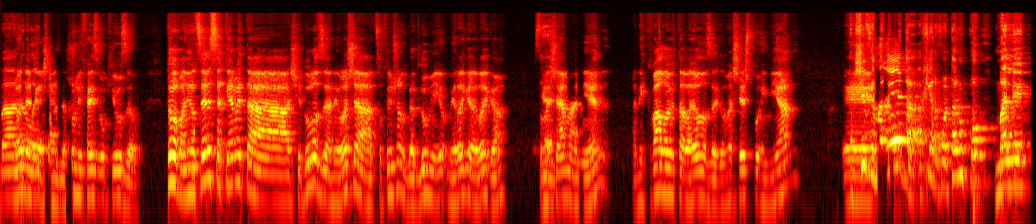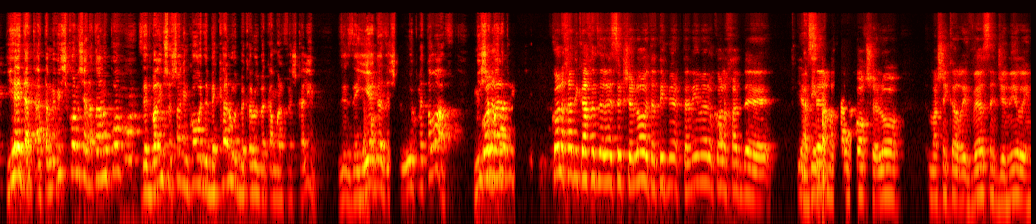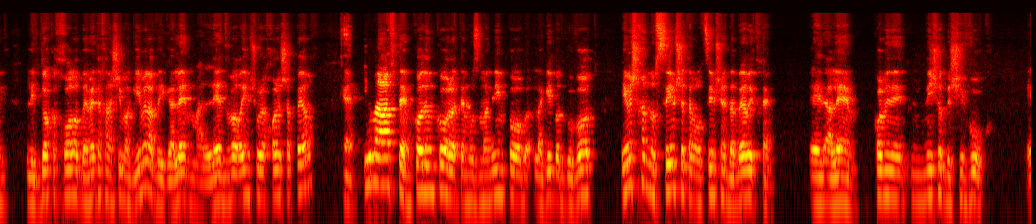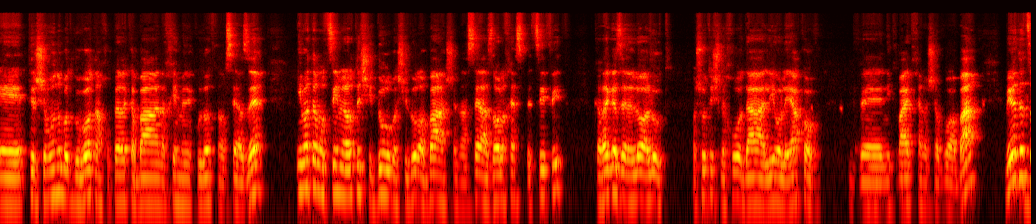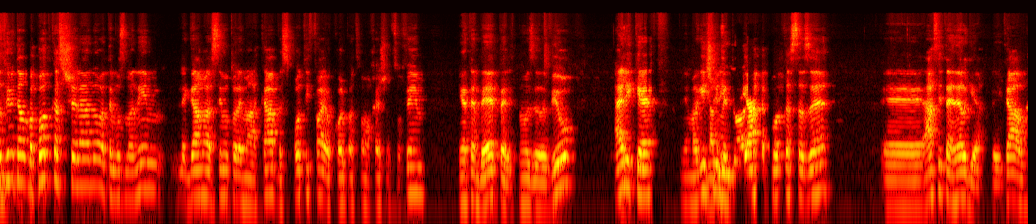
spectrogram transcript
לא יודע, זה רשום לי Facebook user. טוב, אני רוצה לסכם את השידור הזה, אני רואה שהצופים שלנו גדלו מרגע לרגע, זאת אומרת כן. שהיה מעניין, אני כבר אוהב את הרעיון הזה, זאת אומרת שיש פה עניין, תקשיב, זה מלא ידע, אחי, אנחנו נתנו פה מלא ידע, אתה מבין שכל מה שנתנו פה זה דברים שאפשר למכור את זה בקלות, בקלות בכמה אלפי שקלים. זה נכון. ידע, זה שירות מטורף. כל אחד ייקח את זה לעסק שלו, את הטיפים הקטנים האלו, כל אחד אה, יעשה למסע לקוח שלו, מה שנקרא reverse engineering, לבדוק אחורה באמת איך אנשים מגיעים אליו ויגלה מלא דברים שהוא יכול לשפר. כן. אם אהבתם, קודם כל אתם מוזמנים פה להגיד בתגובות אם יש לכם נושאים שאתם רוצים שנדבר איתכם אה, עליהם, כל מיני נישות בשיווק, אה, תרשמו לנו בתגובות, אנחנו פרק הבא נכין מנקודות את הזה. אם אתם רוצים לעלות לשידור בשידור הבא שננסה לעזור לכם ספציפית, כרגע זה ללא עלות, פשוט תשלחו הודעה לי או ליעקב ונקבע אתכם לשבוע הבא. ואם אתם צופים איתנו בפודקאסט שלנו, אתם מוזמנים לגמרי לשים אותו למעקב בספוטיפיי או כל פלטפורמה אחרת שאתם צופים. אם אתם באפל, תנו איזה ריוויו. היה לי כיף, אני מרגיש לי מדויק הפודקאסט הזה, אה, אהבתי את האנרגיה, בעיקר.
